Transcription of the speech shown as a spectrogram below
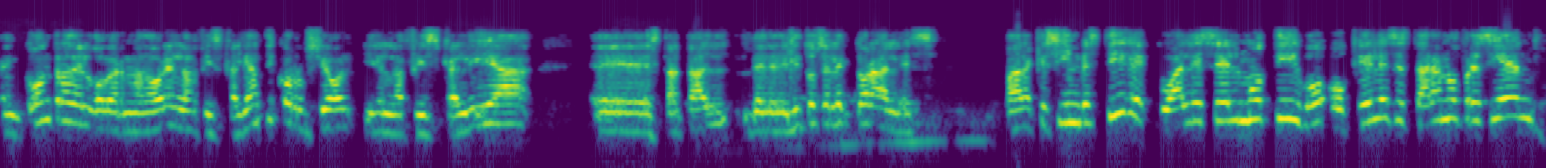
en contra del gobernador en la Fiscalía Anticorrupción y en la Fiscalía eh, Estatal de Delitos Electorales para que se investigue cuál es el motivo o qué les estarán ofreciendo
